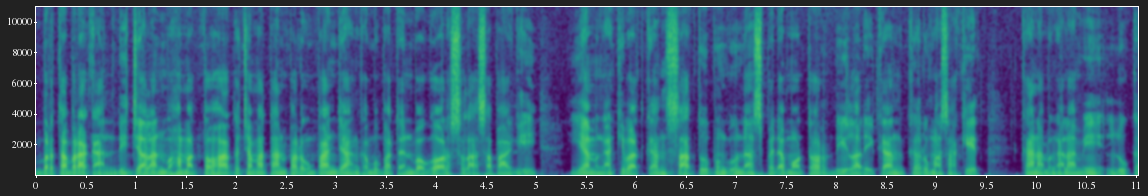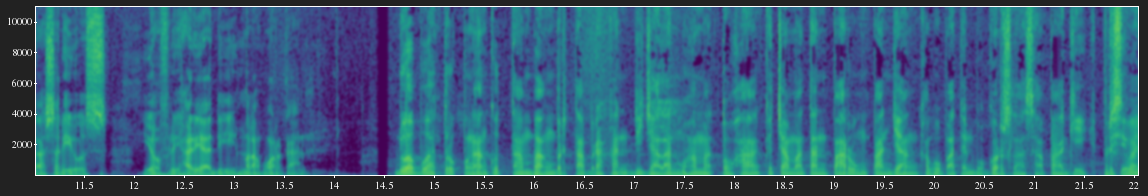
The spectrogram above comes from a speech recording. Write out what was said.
bertabrakan di Jalan Muhammad Toha, Kecamatan Parung Panjang, Kabupaten Bogor, Selasa pagi, yang mengakibatkan satu pengguna sepeda motor dilarikan ke rumah sakit karena mengalami luka serius. Yofri Haryadi melaporkan. Dua buah truk pengangkut tambang bertabrakan di Jalan Muhammad Toha, Kecamatan Parung Panjang, Kabupaten Bogor selasa pagi. Peristiwa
